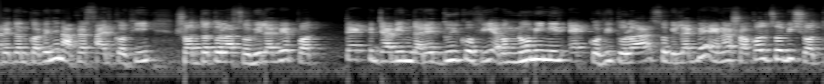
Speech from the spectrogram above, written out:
আবেদন করবেন যে আপনার সাইড কপি সদ্য তোলা ছবি লাগবে প্রত্যেক জামিনদারের দুই কপি এবং নমিনির এক কপি তোলা ছবি লাগবে। এখানে সকল ছবি সদ্য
